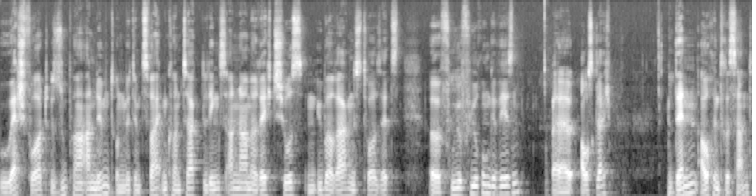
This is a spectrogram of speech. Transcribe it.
Rashford super annimmt und mit dem zweiten Kontakt links Annahme, rechts Schuss ein überragendes Tor setzt äh, frühe Führung gewesen, äh, Ausgleich. Denn auch interessant,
